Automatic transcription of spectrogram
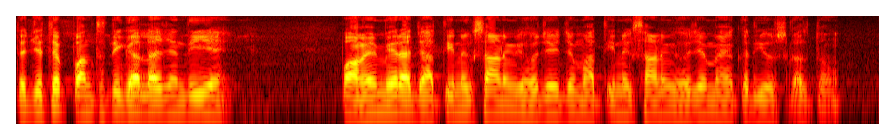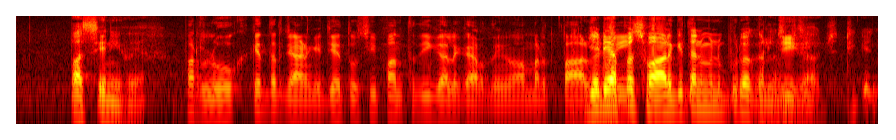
ਤੇ ਜਿੱਥੇ ਪੰਥ ਦੀ ਗੱਲ ਆ ਜਾਂਦੀ ਹੈ ਭਾਵੇਂ ਮੇਰਾ ਜਾਤੀ ਨੁਕਸਾਨ ਵੀ ਹੋ ਜਾਏ ਜਮਾਤੀ ਨੁਕਸਾਨ ਵੀ ਹੋ ਜਾਏ ਮੈਂ ਕਦੀ ਉਸ ਗੱਲ ਤੋਂ ਪਾਸੇ ਨਹੀਂ ਹੋਇਆ। ਪਰ ਲੋਕ ਕਿੱਧਰ ਜਾਣਗੇ? ਜੇ ਤੁਸੀਂ ਪੰਥ ਦੀ ਗੱਲ ਕਰਦੇ ਹੋ ਅਮਰਤਪਾਲ ਜਿਹੜੇ ਆਪਾਂ ਸਵਾਲ ਕੀਤਾ ਮੈਨੂੰ ਪੂਰਾ ਕਰ ਲੈਣ ਜੀ, ਠੀਕ ਹੈ ਜੀ?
